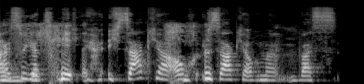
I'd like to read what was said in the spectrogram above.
Also, also jetzt, ich, ich sag ja auch, ich sag ja auch immer, was,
